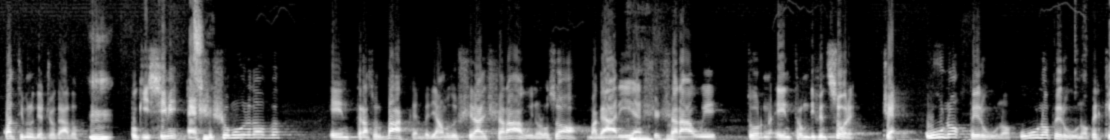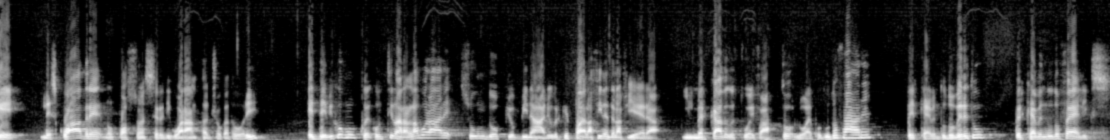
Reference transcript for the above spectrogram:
Quanti minuti ha giocato? Mm. Pochissimi, esce Shomurodov, entra Solbakken, vediamo se uscirà il Sharawi, non lo so, magari esce il Sharawi, torna- entra un difensore, cioè uno per uno, uno per uno, perché le squadre non possono essere di 40 giocatori e devi comunque continuare a lavorare su un doppio binario, perché poi alla fine della fiera il mercato che tu hai fatto lo hai potuto fare perché hai venduto Veretù, perché hai venduto Felix.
